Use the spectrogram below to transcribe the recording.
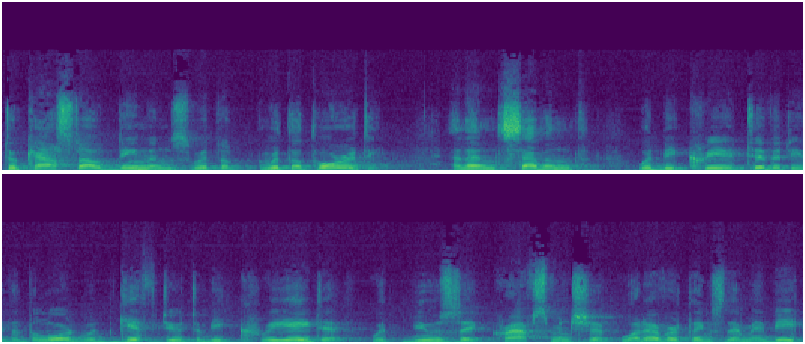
to cast out demons with, with authority. And then, seventh, would be creativity, that the Lord would gift you to be creative with music, craftsmanship, whatever things there may be,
